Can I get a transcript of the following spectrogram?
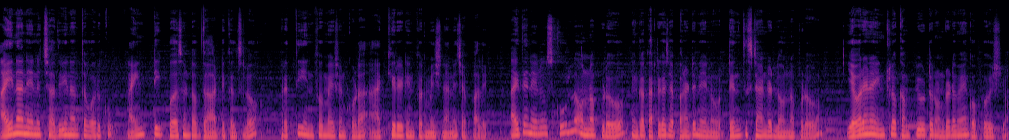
అయినా నేను చదివినంత వరకు నైంటీ పర్సెంట్ ఆఫ్ ద ఆర్టికల్స్లో ప్రతి ఇన్ఫర్మేషన్ కూడా యాక్యురేట్ ఇన్ఫర్మేషన్ అనే చెప్పాలి. అయితే నేను స్కూల్లో ఉన్నప్పుడు ఇంకా కరెక్ట్గా చెప్పాలంటే నేను టెన్త్ స్టాండర్డ్లో ఉన్నప్పుడు ఎవరైనా ఇంట్లో కంప్యూటర్ ఉండడమే గొప్ప విషయం.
